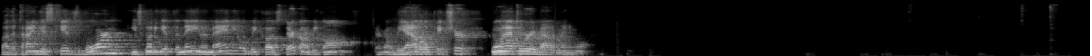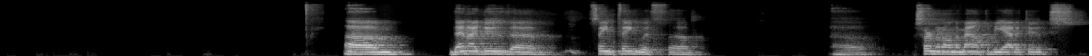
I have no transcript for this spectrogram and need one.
By the time this kid's born, he's going to get the name Emmanuel because they're going to be gone. They're going to be out of the picture. We won't have to worry about them anymore. Um, then I do the same thing with uh, uh, Sermon on the Mount, the Beatitudes.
